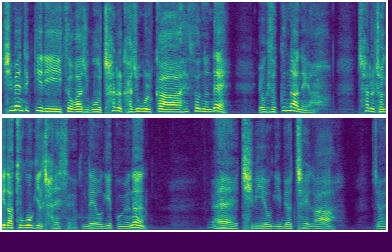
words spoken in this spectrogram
시멘트 길이 있어가지고 차를 가지고 올까 했었는데 여기서 끝나네요. 차를 저기다 두고 오길 잘했어요. 근데 여기 보면은 에 집이 여기 몇 채가 저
